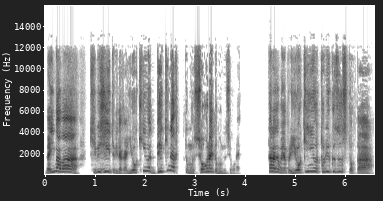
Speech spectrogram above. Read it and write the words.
だ今は厳しい時だから預金はできなくてもしょうがないと思うんですよ、これ。ただでもやっぱり預金を取り崩すとか、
